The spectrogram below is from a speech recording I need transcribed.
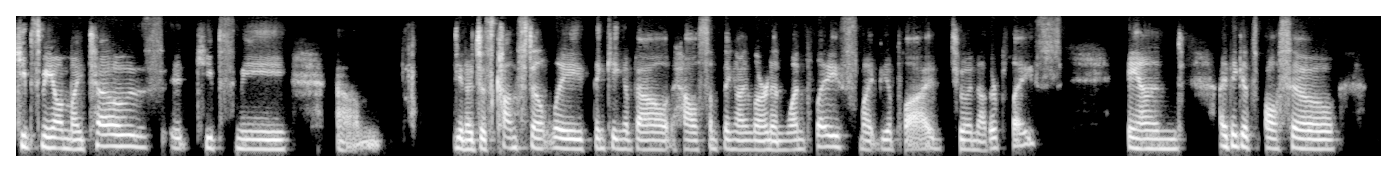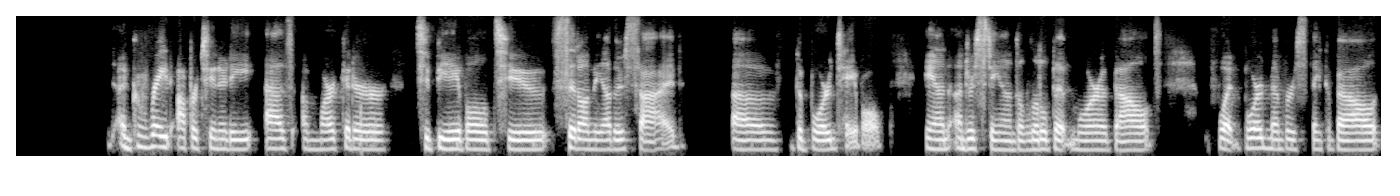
keeps me on my toes. It keeps me. Um, you know, just constantly thinking about how something I learn in one place might be applied to another place. And I think it's also a great opportunity as a marketer to be able to sit on the other side of the board table and understand a little bit more about what board members think about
